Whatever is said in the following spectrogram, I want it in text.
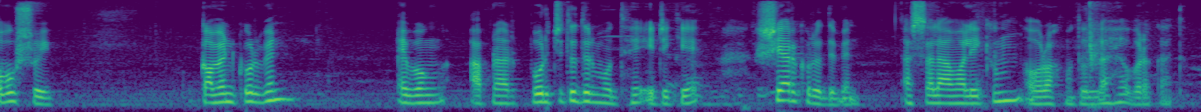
অবশ্যই কমেন্ট করবেন এবং আপনার পরিচিতদের মধ্যে এটিকে শেয়ার করে দেবেন। আসসালামু আলাইকুম ও রহমতুল্লাহ ওবরাকাতু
